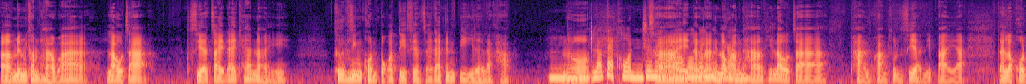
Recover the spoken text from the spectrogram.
เออมันมีคำถามว่าเราจะเสียใจได้แค่ไหน คือจริงๆคนปกติเสียใจได้เป็นปีเลยแหละครับอืมเนาะแล้วแต่คนใช่ไหมคะว่าดังนั้นไม่เมือระหว่างกัทางที่เราจะผ่านความสูญเสียนี้ไปอะ แต่ละคน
